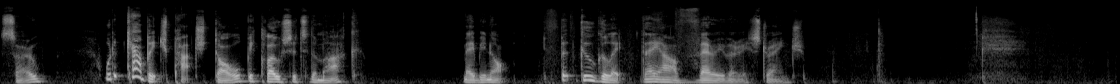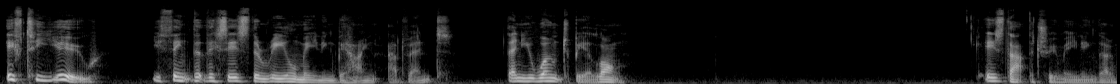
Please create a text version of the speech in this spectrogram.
So, would a Cabbage Patch doll be closer to the mark? Maybe not. But Google it, they are very, very strange. If to you you think that this is the real meaning behind Advent, then you won't be along. Is that the true meaning, though?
